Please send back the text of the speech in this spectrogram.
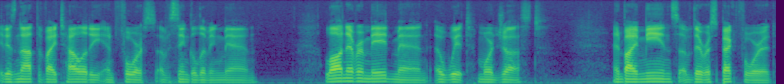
It is not the vitality and force of a single living man. Law never made man a whit more just, and by means of their respect for it,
